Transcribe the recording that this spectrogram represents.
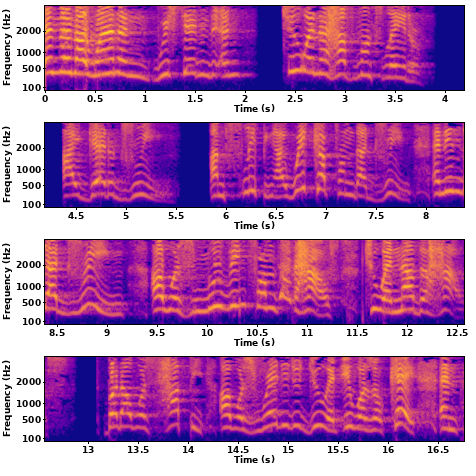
And then I went and we stayed in the, and Two and a half months later, I get a dream. I'm sleeping. I wake up from that dream. And in that dream, I was moving from that house to another house. But I was happy. I was ready to do it. It was okay. And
